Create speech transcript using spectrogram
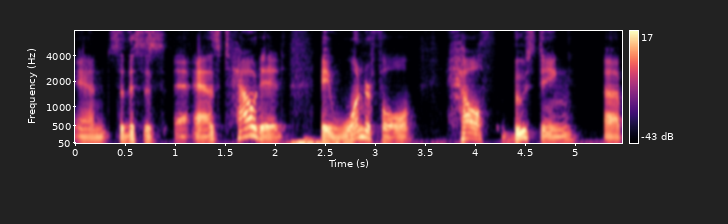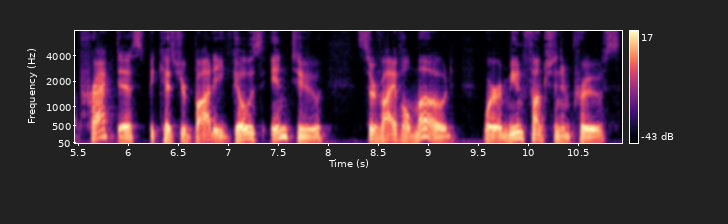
And so this is, as touted, a wonderful health boosting uh, practice because your body goes into survival mode where immune function improves,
